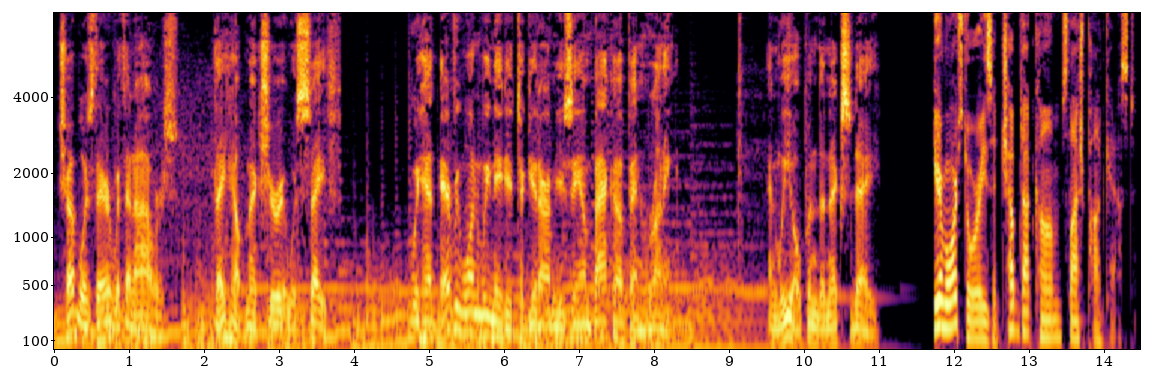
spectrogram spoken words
Chubb was there within hours. They helped make sure it was safe we had everyone we needed to get our museum back up and running. And we opened the next day. Hear more stories at chubb.com slash podcast.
